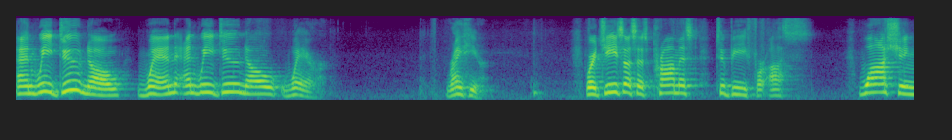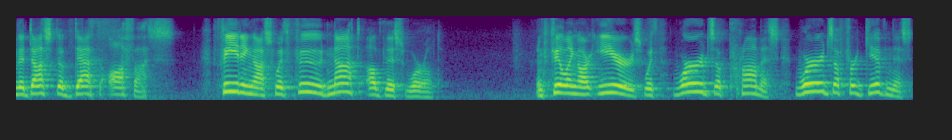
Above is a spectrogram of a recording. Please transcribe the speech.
And we do know when, and we do know where. Right here, where Jesus has promised to be for us, washing the dust of death off us, feeding us with food not of this world and filling our ears with words of promise, words of forgiveness,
